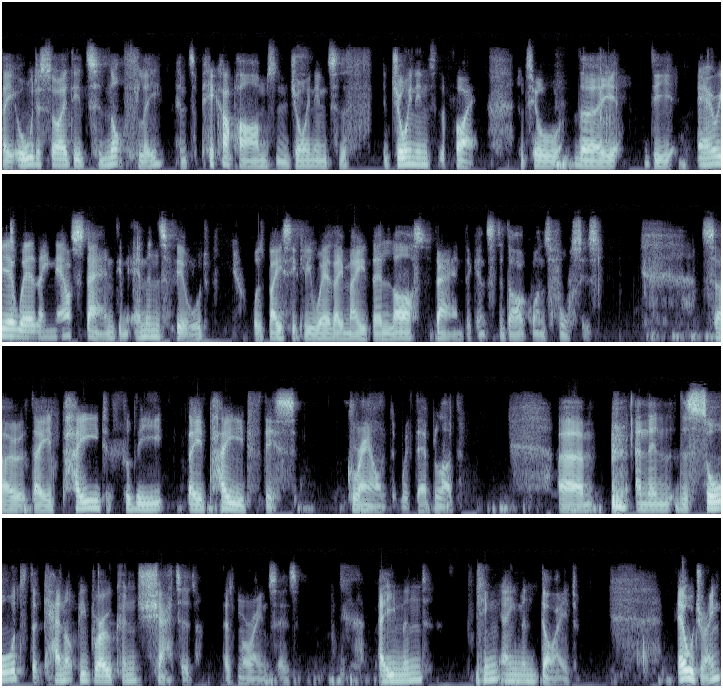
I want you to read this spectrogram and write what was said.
they all decided to not flee and to pick up arms and join into the join into the fight until the the area where they now stand in Emond's Field was basically where they made their last stand against the Dark One's forces. So they had paid for the they had paid for this ground with their blood. Um, and then the sword that cannot be broken shattered, as Moiraine says. Aemond, King Aemond died. Eldrene,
